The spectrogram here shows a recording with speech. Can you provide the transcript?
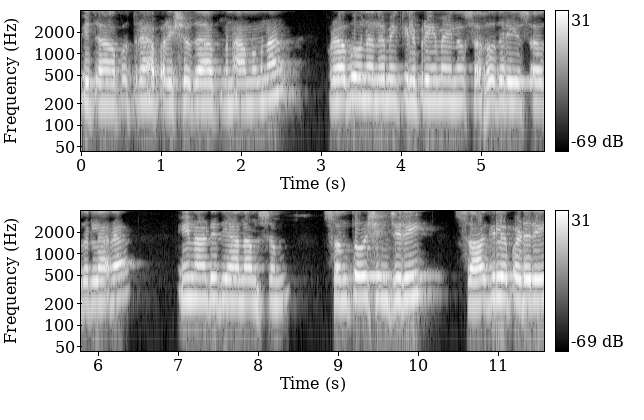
పితాపుత్ర పుత్ర పరిశుద్ధాత్మ నామమున ప్రభు నందు మిక్కిలి ప్రియమైన సహోదరి సహోదరులారా ఈనాటి ధ్యానాంశం సంతోషించిరి సాగిలపడిరి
